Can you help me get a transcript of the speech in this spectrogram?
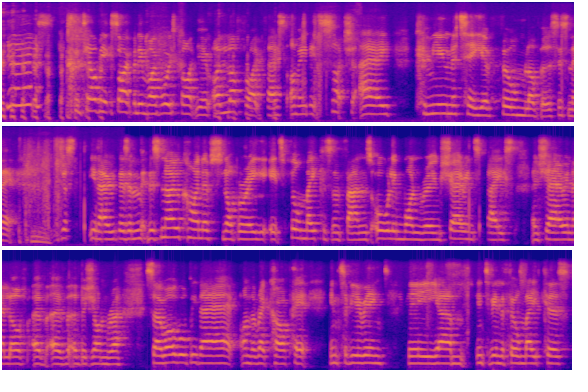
yes. you can tell the excitement in my voice, can't you? I love Fright Fest. I mean, it's such a community of film lovers, isn't it? Just you know, there's a there's no kind of snobbery. It's filmmakers and fans all in one room, sharing space and sharing a love of of, of a genre. So I will be there on the red carpet interviewing the um, interviewing the filmmakers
